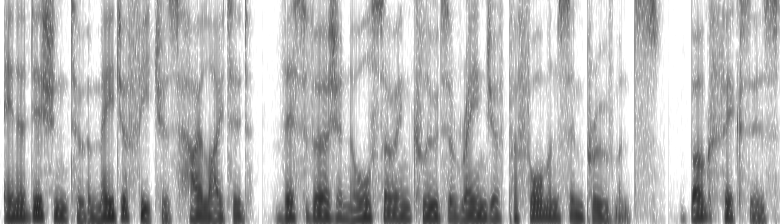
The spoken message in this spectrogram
In addition to the major features highlighted, this version also includes a range of performance improvements, bug fixes,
